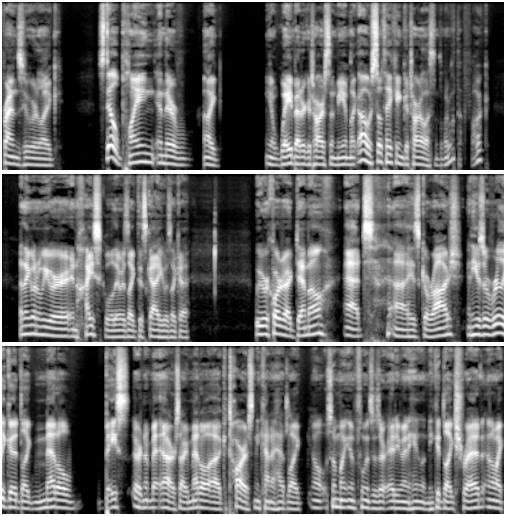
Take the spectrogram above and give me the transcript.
friends who were like still playing, and they're like, you know, way better guitarists than me. I'm like, oh, still taking guitar lessons. I'm like, what the fuck? I think when we were in high school, there was like this guy who was like a. We recorded our demo at uh, his garage, and he was a really good like metal bass or, or sorry metal uh, guitarist, and he kind of had like oh some of my influences are Eddie Van Halen. He could like shred, and I'm like,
